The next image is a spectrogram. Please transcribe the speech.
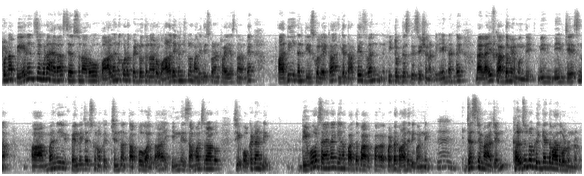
ఇప్పుడు నా పేరెంట్స్ని కూడా హెరాస్ చేస్తున్నారు వాళ్ళని కూడా పెండుతున్నారు వాళ్ళ దగ్గర నుంచి కూడా మనీ తీసుకోవడానికి ట్రై చేస్తున్నారు అంటే అది ఇతను తీసుకోలేక ఇంకా that is when he took this decision అండి. ఏంటంటే నా లైఫ్కి అర్థమేముంది? నేను నేను చేసిన ఆ అమ్మాయిని పెళ్ళి చేసుకున్న ఒక చిన్న తప్పు వల్ల ఇన్ని సంవత్సరాలు ఒకటండి. డివోర్స్ అయినాక ఈయన పడ్డ పడ్డ బాధలు ఇవన్నీ. జస్ట్ ఇమాజిన్ కలిసి ఉన్నప్పుడు ఇంకెంత బాధపడి ఉన్నాడు?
